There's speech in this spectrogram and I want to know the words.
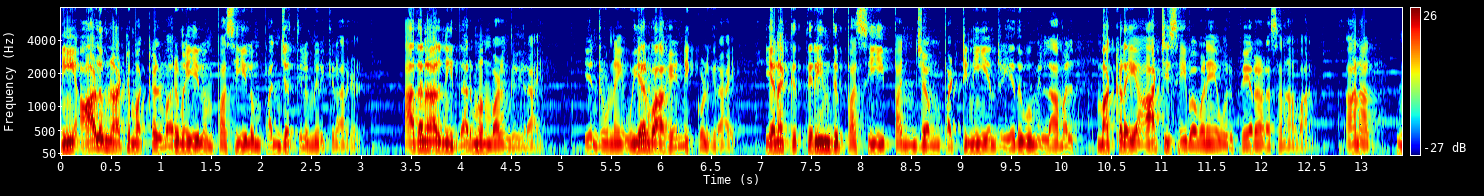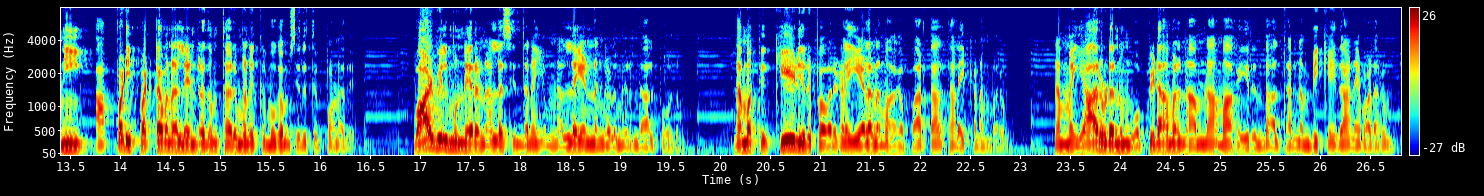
நீ ஆளும் நாட்டு மக்கள் வறுமையிலும் பசியிலும் பஞ்சத்திலும் இருக்கிறார்கள். அதனால் நீ தர்மம் வழங்குகிறாய் என்று உன்னை உயர்வாக எண்ணிக்கொள்கிறாய். எனக்கு தெரிந்து பசி பஞ்சம் பட்டினி என்று எதுவும் இல்லாமல் மக்களை ஆட்சி செய்பவனே ஒரு பேரரசனாவான். ஆனால் நீ அப்படிப்பட்டவன் அல்ல என்றதும் தருமனுக்கு முகம் சிரித்து போனது. வாழ்வில் முன்னேற நல்ல சிந்தனையும் நல்ல எண்ணங்களும் இருந்தால் போதும். நமக்கு கீழ் இருப்பவர்களை ஏளனமாக பார்த்தால் தலைக்கணம் வரும். நம்மை யாருடனும் ஒப்பிடாமல் நாம் நாமாக இருந்தால் தன்னம்பிக்கைதானே வளரும்.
